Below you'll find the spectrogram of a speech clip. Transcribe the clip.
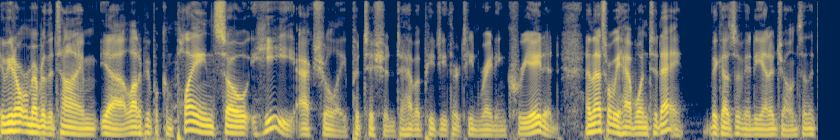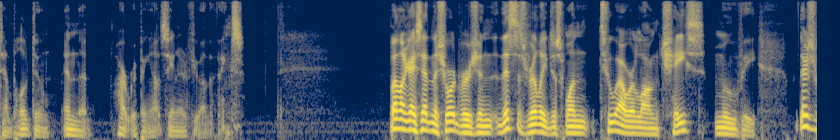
If you don't remember the time, yeah, a lot of people complained. So he actually petitioned to have a PG 13 rating created. And that's why we have one today because of Indiana Jones and the Temple of Doom and the heart ripping out scene and a few other things. But like I said in the short version, this is really just one two hour long chase movie. There's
